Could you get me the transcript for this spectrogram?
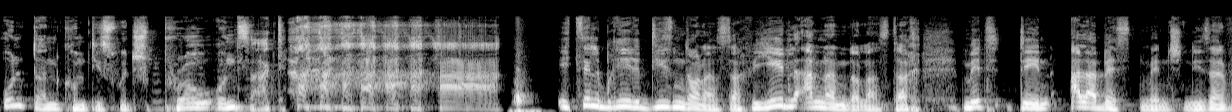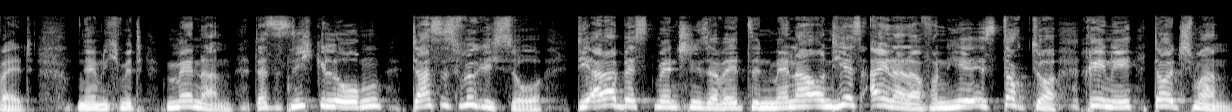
Und dann kommt die Switch Pro und sagt, Ich zelebriere diesen Donnerstag, wie jeden anderen Donnerstag, mit den allerbesten Menschen dieser Welt. Nämlich mit Männern. Das ist nicht gelogen, das ist wirklich so. Die allerbesten Menschen dieser Welt sind Männer und hier ist einer davon. Hier ist Dr. René Deutschmann.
